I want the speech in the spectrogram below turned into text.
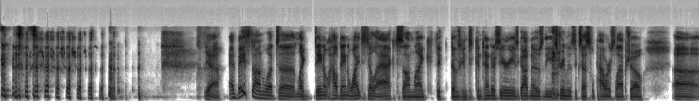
yeah. And based on what uh like Dana how Dana White still acts on like the, the contender series, God knows the extremely successful power slap show. Uh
